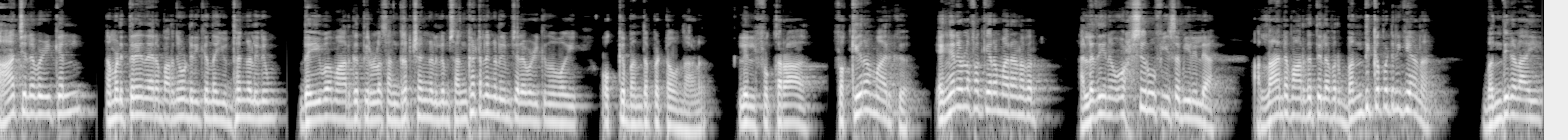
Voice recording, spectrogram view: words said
ആ ചിലവഴിക്കൽ നമ്മൾ ഇത്രയും നേരം പറഞ്ഞുകൊണ്ടിരിക്കുന്ന യുദ്ധങ്ങളിലും ദൈവമാർഗത്തിലുള്ള സംഘർഷങ്ങളിലും സംഘടനകളിലും ചെലവഴിക്കുന്നതുമായി ഒക്കെ ബന്ധപ്പെട്ട ഒന്നാണ്. ലിൽ ഫുക്കറ ഫക്കീറന്മാർക്ക്. എങ്ങനെയുള്ള ഫക്കീറന്മാരാണ് അവർ അല്ലദീന ഒഹ്സിറൂ ഫീ സബീലില്ല. അള്ളാന്റെ മാർഗത്തിൽ അവർ ബന്ധിക്കപ്പെട്ടിരിക്കുകയാണ്. ബന്ദികളായി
